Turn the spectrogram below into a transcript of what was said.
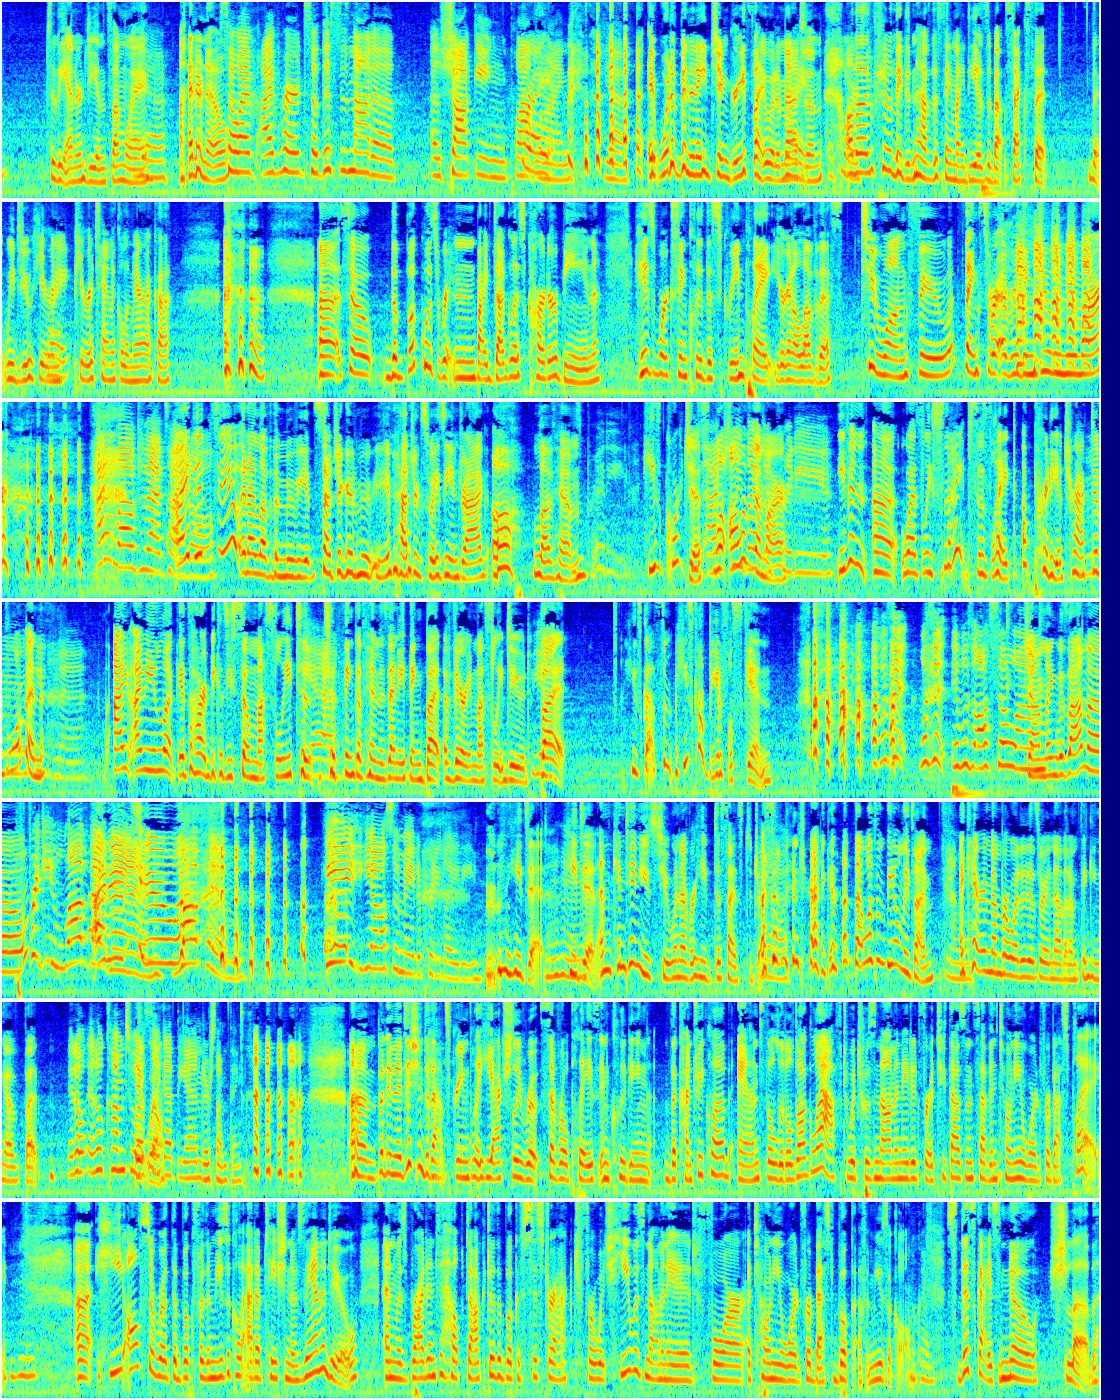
to the energy in some way. Yeah. I don't know. So I've I've heard. So this is not a a shocking plot Right. line. Yeah. it would have been in ancient Greece, I would imagine. course. Although I'm sure they didn't have the same ideas about sex that that we do here in puritanical America. uh, so the book was written by Douglas Carter Beane. His works include the screenplay. You're gonna love this. To Wong Foo. Thanks for everything, Julie Newmar. I loved that title. I did too, and I love the movie. It's such a good movie. Patrick Swayze in drag. Oh, love him. Pretty. He's gorgeous. He's well, all of like them a are. Pretty. Even uh, Wesley Snipes is like a pretty attractive woman. Mm, He's. I, I mean, look, it's hard because he's so muscly to, Yeah. to think of him as anything but a very muscly dude. Yeah. But he's got some. He's got beautiful skin. Was it? Was it? Was also um. John Leguizamo. Freaking love that I man. did too. Love him. he he also made a pretty lady. he did. He did, and continues to whenever he decides to dress Mm-hmm. Yeah. up in drag. That, that wasn't the only time. I can't remember what it is right now that I'm thinking of, but It'll it'll come to It us will. like at the end or something. Um, but in addition to that screenplay, he actually wrote several plays, including The Country Club and The Little Dog Laughed, which was nominated for a 2007 Tony Award for Best Play. Uh, he also wrote the book for the musical adaptation of Xanadu and was brought in to help doctor the book of Sister Act, for which he was nominated for a Tony Award for Best Book of a Musical. Okay. So this guy's no schlub.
